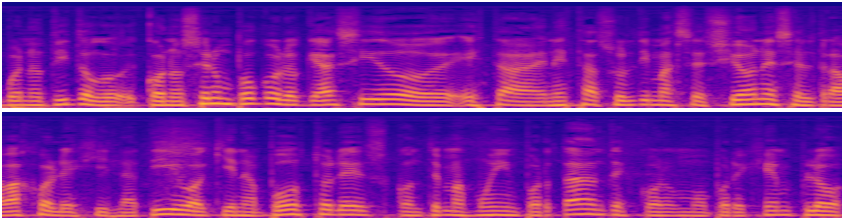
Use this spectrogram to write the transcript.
Bueno, Tito, conocer un poco lo que ha sido esta, en estas últimas sesiones el trabajo legislativo aquí en Apóstoles, con temas muy importantes, como por ejemplo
